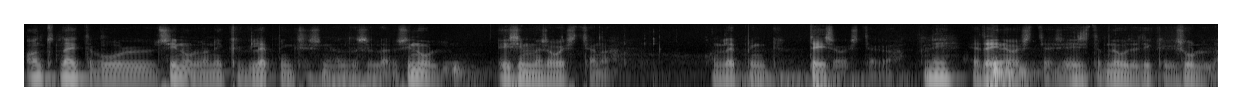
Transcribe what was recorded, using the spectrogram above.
antud näite puhul sinul on ikkagi leping siis nii-öelda selle, sinul esimese ostjana on leping teise ostjaga. ja teine ostja siis esitab nõuded ikkagi sulle.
